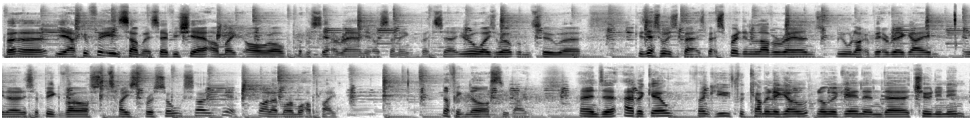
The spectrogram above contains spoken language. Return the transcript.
But uh, yeah, I can fit it in somewhere. So if you share, I'll make or I'll put the set around it or something. But uh, you're always welcome to because that's what it's about. It's about spreading the love around. We all like a bit of reggae, you know, and it's a big, vast taste for us all. So yeah, I don't mind what I play. Nothing nasty though. And uh, Abigail, thank you for coming along again and uh, tuning in.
